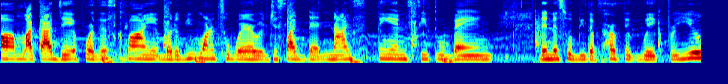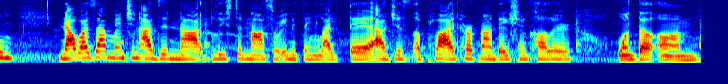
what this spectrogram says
um, like I did for this client. But if you wanted to wear it just like that nice thin see-through bang, then this would be the perfect wig for you. Now, as I mentioned, I did not bleach the knots or anything like that. I just applied her foundation color on the um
